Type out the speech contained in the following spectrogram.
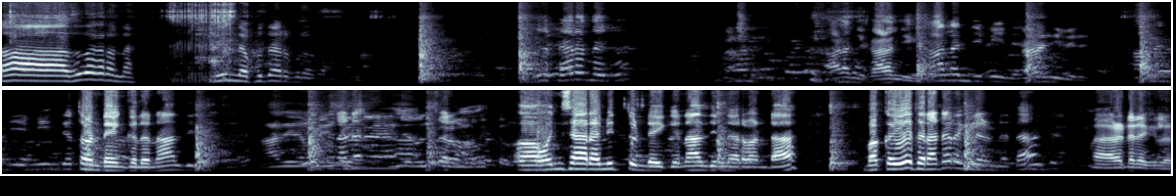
ಆ ಸುಧಾಕರಣ್ಣ ನಿಂದ ಪುದಾರ ಪುರ ಕಾಳಂಜಿ ಕಾಳಂಜಿ ಕಾಳಂಜಿ ಕಾಳಂಜಿ ಕಾಲಂಜಿ ಮೀನ್ ಕಾಲಂಜಿ ಮೀನ್ ದೆತ್ತೊಂಡೆ ಎಂಕಲ್ ನಾಲ್ ದಿನ ಆ, ಒಂದ್ ಸಾವಿರ ಮಿತ್ತುಂಡೆ ಈಗ ನಾಲ್ ದಿನ ಬಂಡ ಬಕ್ಕ ಏತ ರಡರ ಕಿಲೋ ಉಂಡತ ಎರಡರ ಕಿಲೋ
